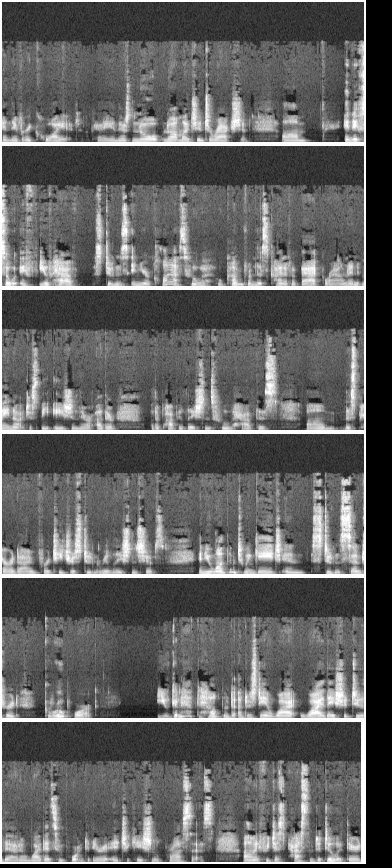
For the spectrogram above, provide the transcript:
and they're very quiet okay? And there's no not much interaction. Um, and if so if you have students in your class who who come from this kind of a background and it may not just be asian there are other other populations who have this um, this paradigm for teacher student relationships and you want them to engage in student centered group work you're going to have to help them to understand why why they should do that and why that's important to their educational process. Um, if you just ask them to do it, they're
